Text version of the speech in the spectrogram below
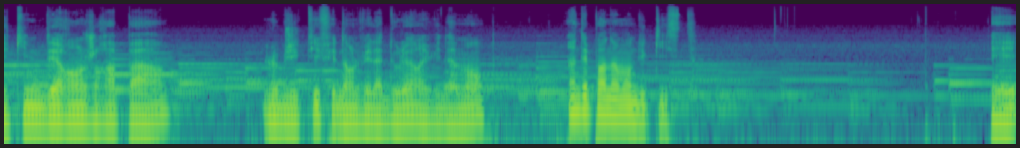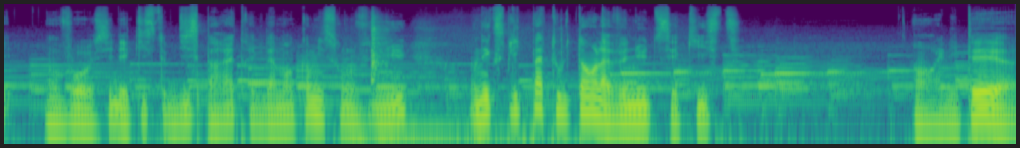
et qui ne dérangera pas. L'objectif est d'enlever la douleur, évidemment, indépendamment du kyste. Et on voit aussi des kystes disparaître évidemment comme ils sont venus. On n'explique pas tout le temps la venue de ces kystes. En réalité, euh,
